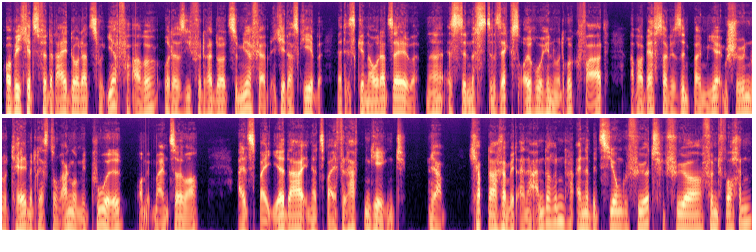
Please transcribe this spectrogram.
ob ich jetzt für drei Dollar zu ihr fahre oder sie für drei Dollar zu mir fährt, ich ihr das gebe, das ist genau dasselbe. Ne? Es sind, sechs Euro Hin- und Rückfahrt, aber besser, wir sind bei mir im schönen Hotel mit Restaurant und mit Pool und mit meinem Zimmer, als bei ihr da in der zweifelhaften Gegend. Ja, ich habe nachher mit einer anderen eine Beziehung geführt für fünf Wochen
